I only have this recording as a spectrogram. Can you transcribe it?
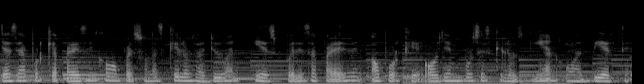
ya sea porque aparecen como personas que los ayudan y después desaparecen o porque oyen voces que los guían o advierten.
